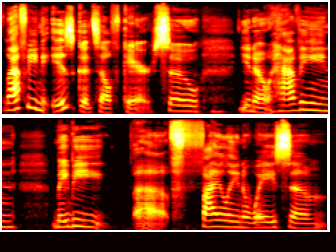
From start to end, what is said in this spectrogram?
laughing is good self care. So, you know, having maybe uh, filing away some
